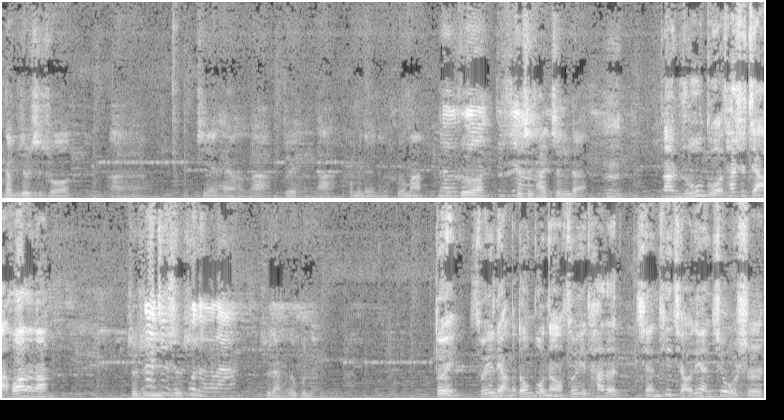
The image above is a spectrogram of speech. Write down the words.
那不就是说，呃，今天太阳很辣，对，很辣，后面那个能喝吗？能喝这是他真的，嗯，那如果它是假话的呢？就是意思是那就是不能啦。这两个都不能。对，所以两个都不能，所以它的前提条件就是，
